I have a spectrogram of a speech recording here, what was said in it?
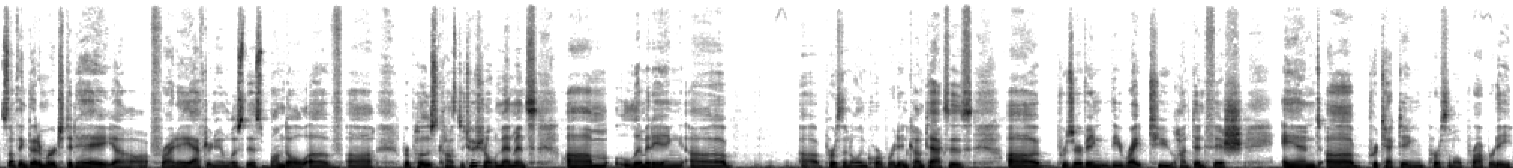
Something that emerged today, uh, Friday afternoon, was this bundle of uh, proposed constitutional amendments um, limiting. Uh, uh, personal and corporate income taxes, uh, preserving the right to hunt and fish, and uh, protecting personal property.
